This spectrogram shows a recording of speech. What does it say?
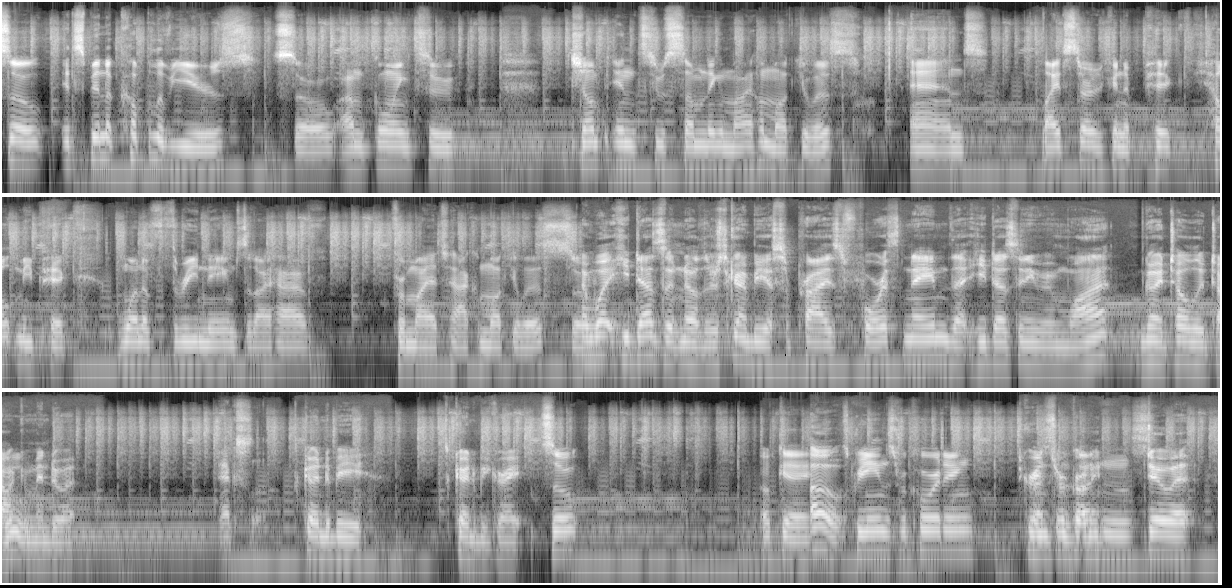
So it's been a couple of years, so I'm going to jump into summoning my homunculus, and Lightstar is going to pick, help me pick one of three names that I have for my attack homunculus. So and what he doesn't know, there's going to be a surprise fourth name that he doesn't even want. I'm going to totally talk Ooh. him into it. Excellent. It's going to be, it's going to be great. So, okay. Oh. screens recording. Screen's recording. buttons. Do it.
